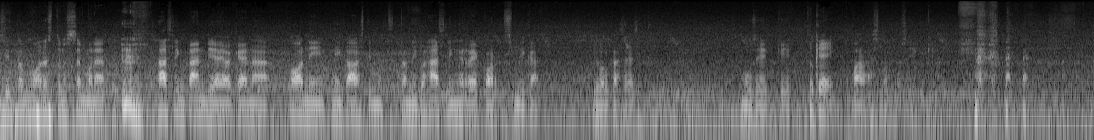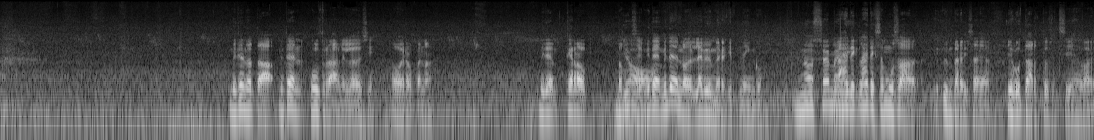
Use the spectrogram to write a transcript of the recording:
Ja sitten on muodostunut semmonen Hasling-bändi ei oikein enää ole niin, niin kauheasti, mutta sitten on niinku Hasling Records, mikä julkaisee sit musiikkia, Okei. parasta musiikkia. Miten, tota, miten Ultra Ääni löysi Oiropena? Miten, kerro tommosia, miten, miten noin levymerkit niinku? No se meni... Lähetit, lähetitkö sä musaa ympärinsä ja joku tarttui sit siihen vai?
